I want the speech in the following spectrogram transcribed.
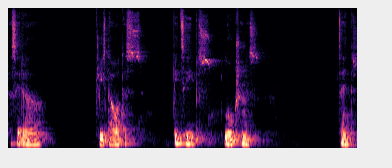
Tas ir šīs tautas ticības, lūkšanas, centrs.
